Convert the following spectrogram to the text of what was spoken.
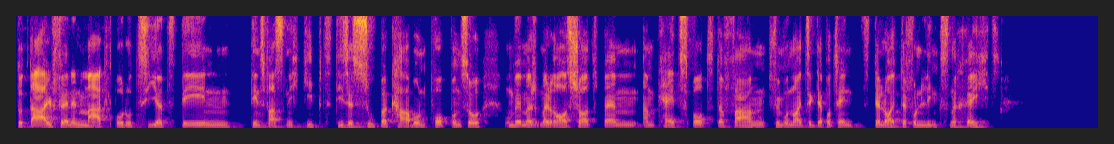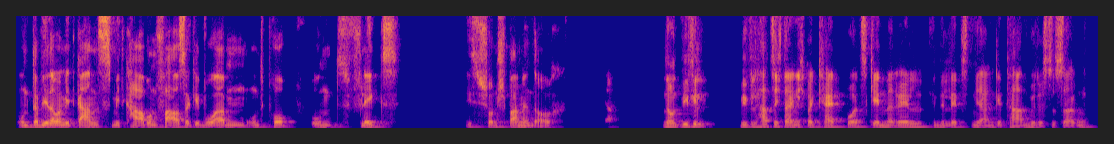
total für einen Markt produziert, den es fast nicht gibt. Dieses super Carbon Pop und so. Und wenn man mal rausschaut beim am Kite Spot, da fahren 95 der Prozent der Leute von links nach rechts. Und da wird aber mit ganz mit Carbonfaser geworben und Pop und Flex. Ist schon spannend auch. Na, und wie viel, wie viel hat sich da eigentlich bei Kiteboards generell in den letzten Jahren getan, würdest du sagen?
